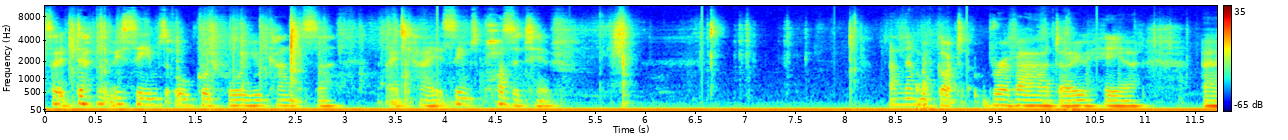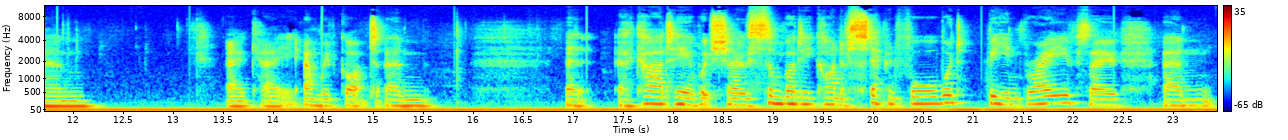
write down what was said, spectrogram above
So it definitely seems all good for you cancer. Okay it seems positive and then we've got bravado here um, okay and we've got um, a, a card here which shows somebody kind of stepping forward being brave so um,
